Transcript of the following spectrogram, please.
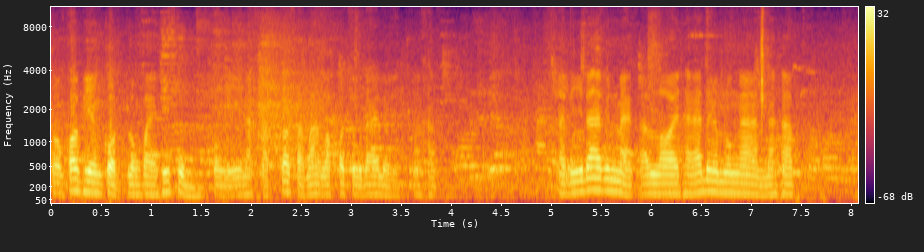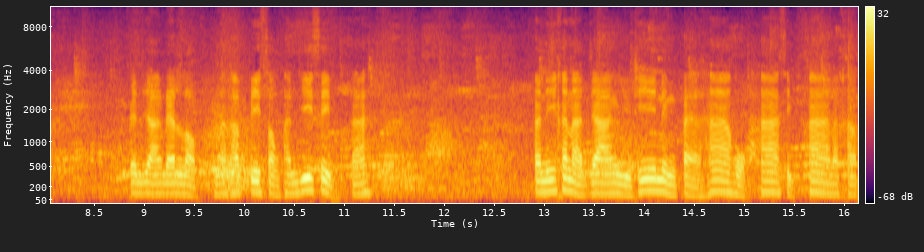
เราก็เพียงกดลงไปที่ปุ่มตรงนี้นะครับ ก็สามารถล็อกประตูได้เลยนะครับอันนี้ได้เป็นแม็กอลลอยแท้เดิมโรงงานนะครับ เป็นยางแดนหลบนะครับ ปี 2020 นะ อันนี้ขนาดยางอยู่ที่ 185655 นะครับ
